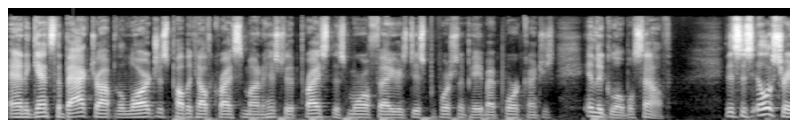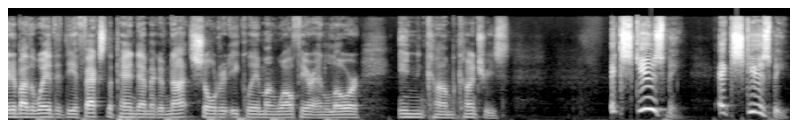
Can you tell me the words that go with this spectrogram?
And against the backdrop of the largest public health crisis in modern history, the price of this moral failure is disproportionately paid by poor countries in the global south. This is illustrated by the way that the effects of the pandemic have not shouldered equally among wealthier and lower income countries. Excuse me. Excuse me.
